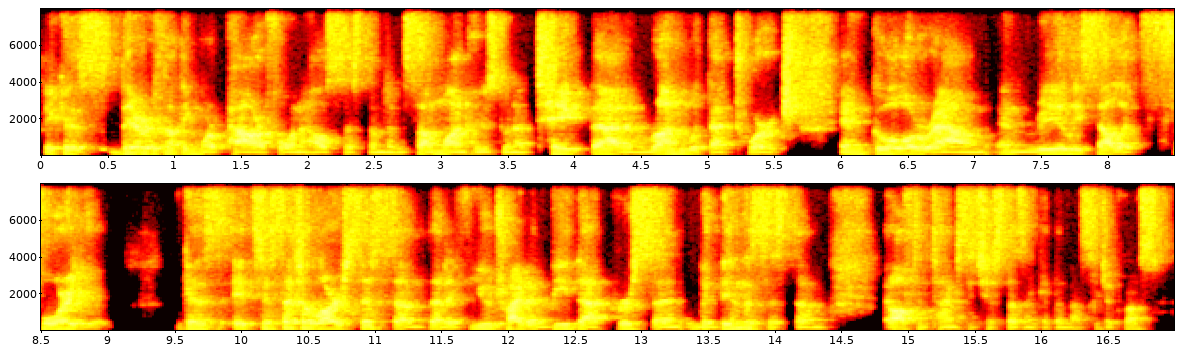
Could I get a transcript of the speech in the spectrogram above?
Because there is nothing more powerful in a health system than someone who's going to take that and run with that torch and go around and really sell it for you because it's just such a large system that if you try to be that person within the system, oftentimes it just doesn't get the message across.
